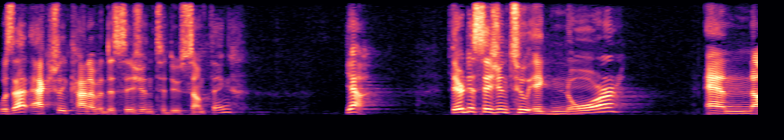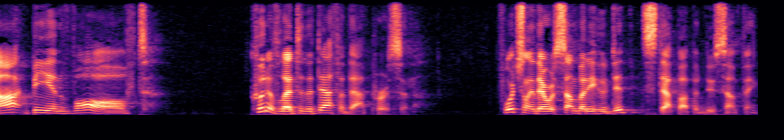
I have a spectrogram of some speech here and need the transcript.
was that actually kind of a decision to do something? Yeah. Their decision to ignore and not be involved could have led to the death of that person. Fortunately, there was somebody who did step up and do something.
